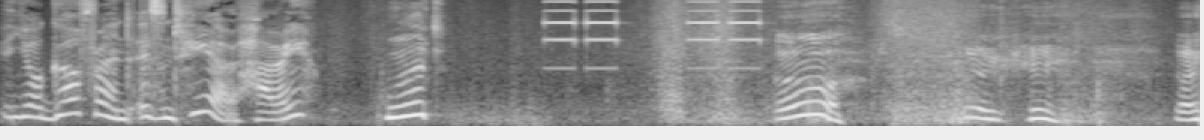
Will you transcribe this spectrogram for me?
your girlfriend isn't here, Harry. what? Oh, okay. Uh,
